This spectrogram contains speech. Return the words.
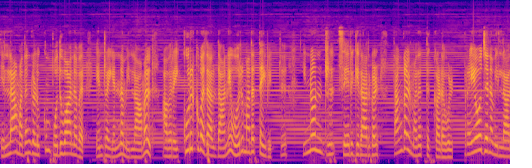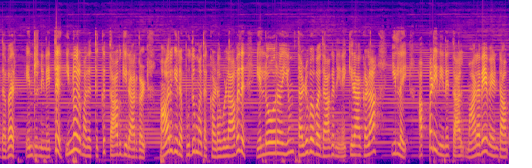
எல்லா மதங்களுக்கும் பொதுவானவர் என்ற எண்ணம் இல்லாமல் அவரை குறுக்குவதால் தானே ஒரு மதத்தை விட்டு இன்னொன்றில் சேருகிறார்கள்? தங்கள் மதத்து கடவுள் பிரயோஜனமில்லாதவர் என்று நினைத்து இன்னொரு மதத்துக்கு தாவுகிறார்கள். மாறுகிற புது மத கடவுளாவது எல்லோரையும் தழுவுவதாக நினைக்கிறார்களா? இல்லை. அப்படி நினைத்தால் மாறவே வேண்டாம்.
